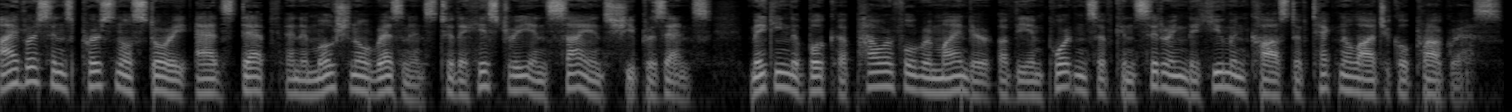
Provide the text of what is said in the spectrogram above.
Iversen's personal story adds depth and emotional resonance to the history and science she presents, making the book a powerful reminder of the importance of considering the human cost of technological progress.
